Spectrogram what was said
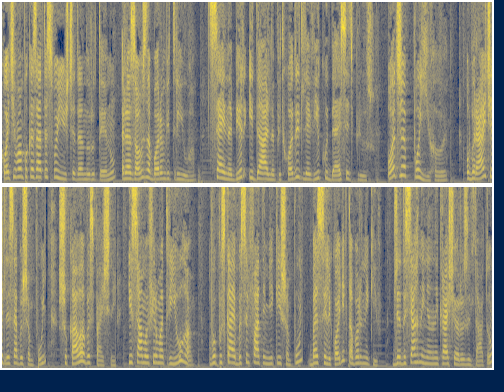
Хочу вам показати свою щоденну рутину разом з набором від Тріюга. Цей набір ідеально підходить для віку 10+. Отже, поїхали. Обираючи для себе шампунь, шукала безпечний. І саме фірма Тріюга випускає безсульфатний м'який шампунь без силіконів та барвників. Для досягнення найкращого результату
